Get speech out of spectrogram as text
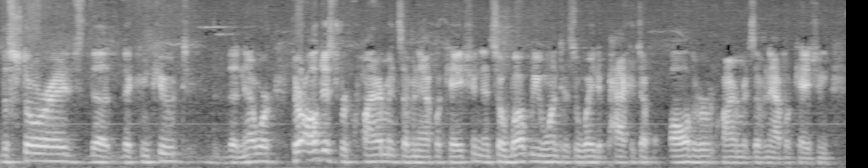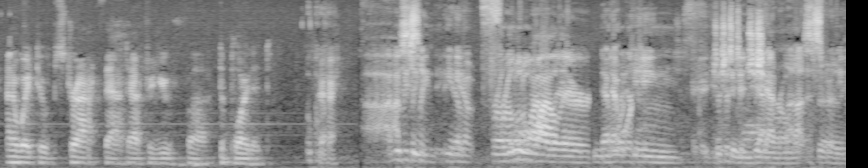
the storage, the the compute, the network. They're all just requirements of an application. And so what we want is a way to package up all the requirements of an application and a way to abstract that after you've uh, deployed it. Okay. Obviously, you know, for a little while there, networking, just in general, not necessarily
